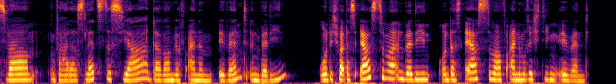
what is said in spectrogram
zwar war das letztes Jahr, da waren wir auf einem Event in Berlin und ich war das erste Mal in Berlin und das erste Mal auf einem richtigen Event.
